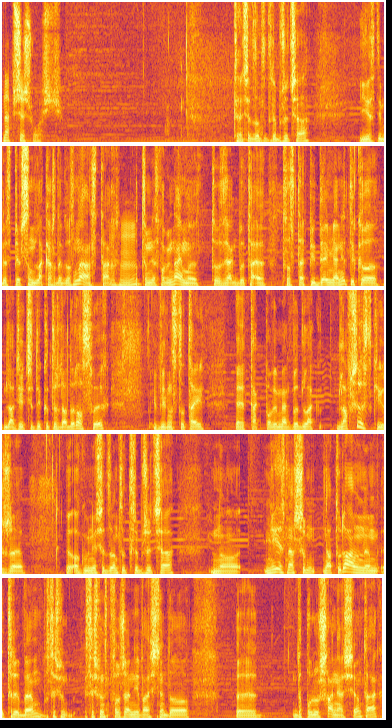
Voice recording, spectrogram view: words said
na przyszłość? Ten siedzący tryb życia jest niebezpieczny dla każdego z nas, tak? Mhm. O tym nie wspominajmy. To jest jakby ta, to jest ta epidemia nie tylko dla dzieci, tylko też dla dorosłych. Więc tutaj, e, tak powiem, jakby dla, dla wszystkich, że e, ogólnie siedzący tryb życia no, nie jest naszym naturalnym trybem, bo jesteśmy, jesteśmy stworzeni właśnie do, e, do poruszania się, tak?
